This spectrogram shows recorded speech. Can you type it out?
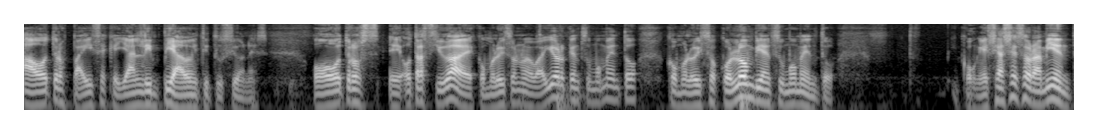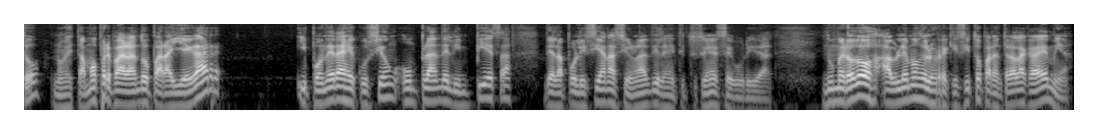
a otros países que ya han limpiado instituciones o otros, eh, otras ciudades, como lo hizo Nueva York en su momento, como lo hizo Colombia en su momento. Con ese asesoramiento nos estamos preparando para llegar y poner a ejecución un plan de limpieza de la Policía Nacional y las instituciones de seguridad. Número dos, hablemos de los requisitos para entrar a la academia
